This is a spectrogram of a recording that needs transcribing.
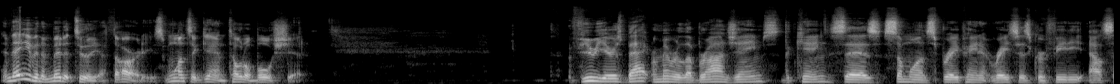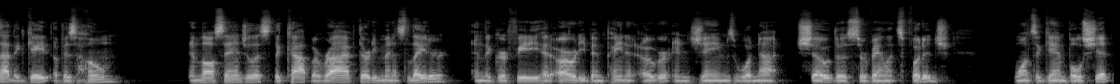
and they even admitted to the authorities. Once again, total bullshit. A few years back, remember LeBron James, the king, says someone spray painted racist graffiti outside the gate of his home in Los Angeles. The cop arrived 30 minutes later, and the graffiti had already been painted over, and James would not show the surveillance footage. Once again, bullshit.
